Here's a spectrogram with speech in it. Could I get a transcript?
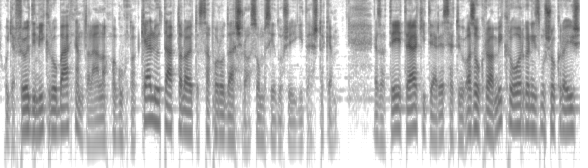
hogy a földi mikrobák nem találnak maguknak kellő táptalajt a szaporodásra a szomszédos égitesteken. Ez a tétel kiterjeszthető azokra a mikroorganizmusokra is,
